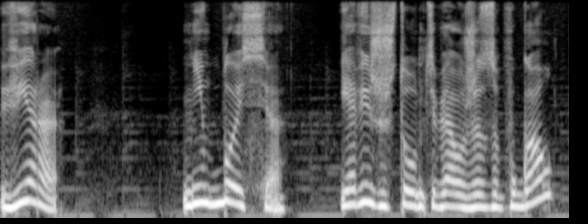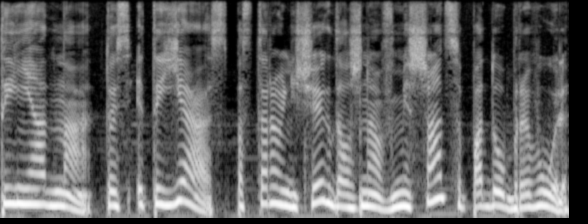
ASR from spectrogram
Вера, не бойся, я вижу, что он тебя уже запугал, ты не одна. То есть это я, посторонний человек, должна вмешаться по доброй воле,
